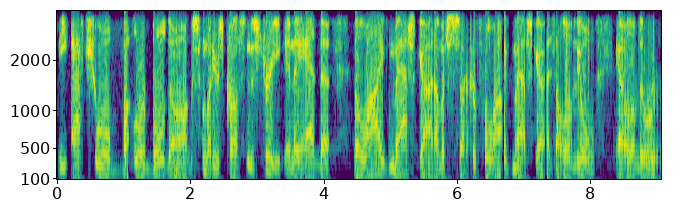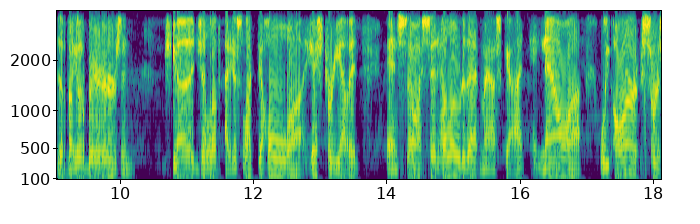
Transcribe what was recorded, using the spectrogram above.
the actual Butler Bulldogs, somebody was crossing the street and they had the the live mascot. I'm a sucker for live mascots. I love the old, I love the the Baylor Bears and Judge. I love, I just like the whole uh, history of it. And so I said hello to that mascot, and now uh, we are sort of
